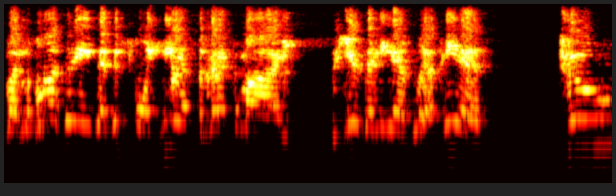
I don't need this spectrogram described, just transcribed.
Like LeBron James at this point, he has to maximize the years that he has left. He has two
